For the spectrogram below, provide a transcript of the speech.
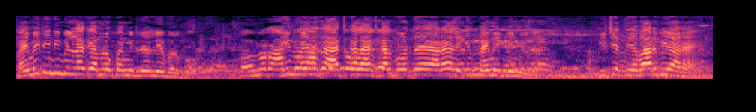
परमिट ही नहीं मिल रहा कि हम लोग परमिट दे लेबर को? तीन महीने से आजकल आजकल बोलते आ रहा है लेकिन परमिट नहीं मिल रहा। पीछे त्यौहार भी आ रहा है।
